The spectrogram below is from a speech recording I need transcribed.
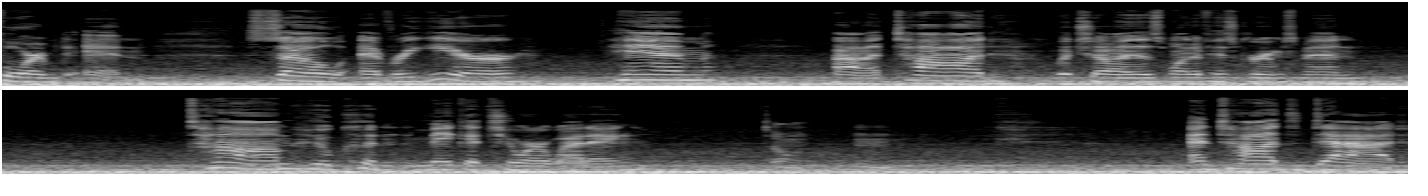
formed in. So every year, him, uh, Todd, which is one of his groomsmen, Tom, who couldn't make it to our wedding, and Todd's dad,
